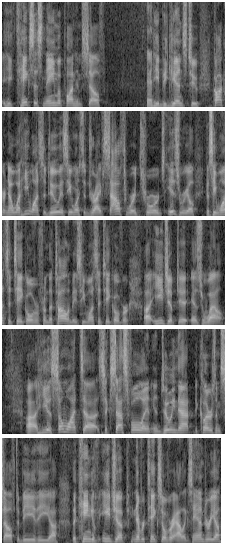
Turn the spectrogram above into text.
he takes this name upon himself and he begins to conquer. Now, what he wants to do is he wants to drive southward towards Israel because he wants to take over from the Ptolemies. He wants to take over uh, Egypt as well. Uh, he is somewhat uh, successful in, in, doing that, declares himself to be the, uh, the king of Egypt. He never takes over Alexandria.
